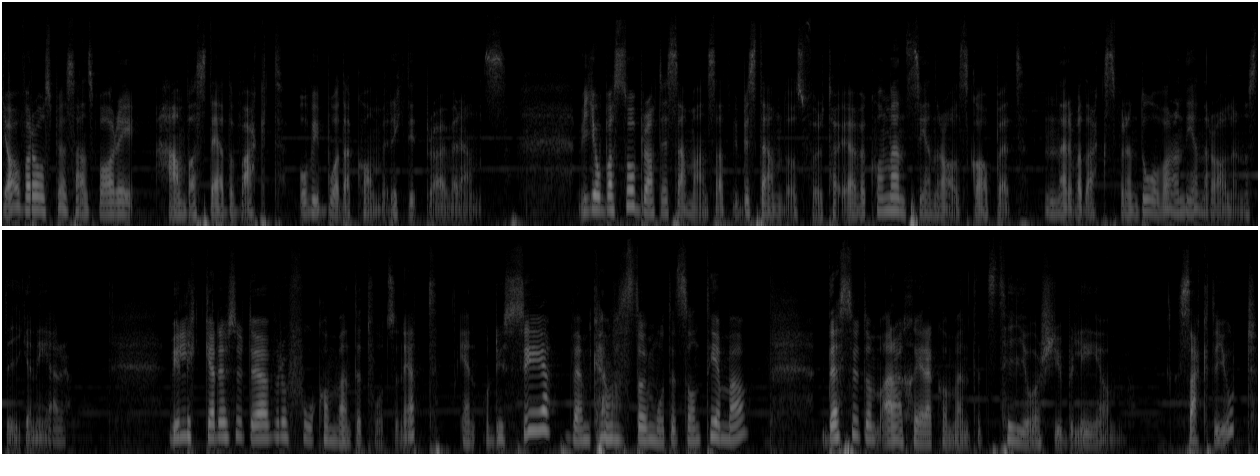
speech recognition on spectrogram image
Jag var rollspelsansvarig, han var städ och vakt och vi båda kom riktigt bra överens. Vi jobbade så bra tillsammans att vi bestämde oss för att ta över konventsgeneralskapet när det var dags för den dåvarande generalen att stiga ner. Vi lyckades utöver att få konventet 2001, en odyssé, vem kan stå emot ett sånt tema? Dessutom arrangerar konventets tioårsjubileum. Sagt och gjort.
